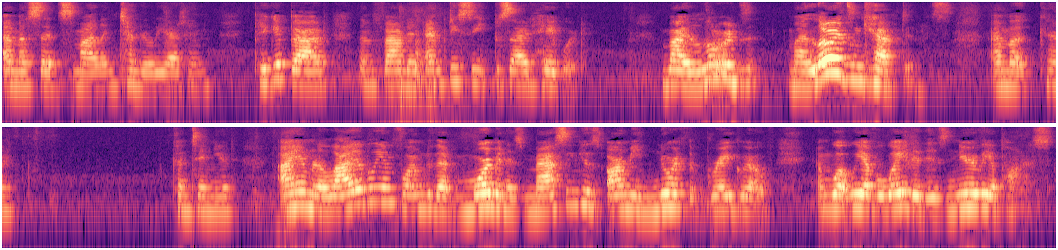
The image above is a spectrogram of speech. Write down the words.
Emma said, smiling tenderly at him. Piggott bowed, then found an empty seat beside Hayward. My lords, my lords and captains, Emma con- continued, I am reliably informed that Morbin is massing his army north of Grey Grove, and what we have awaited is nearly upon us.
